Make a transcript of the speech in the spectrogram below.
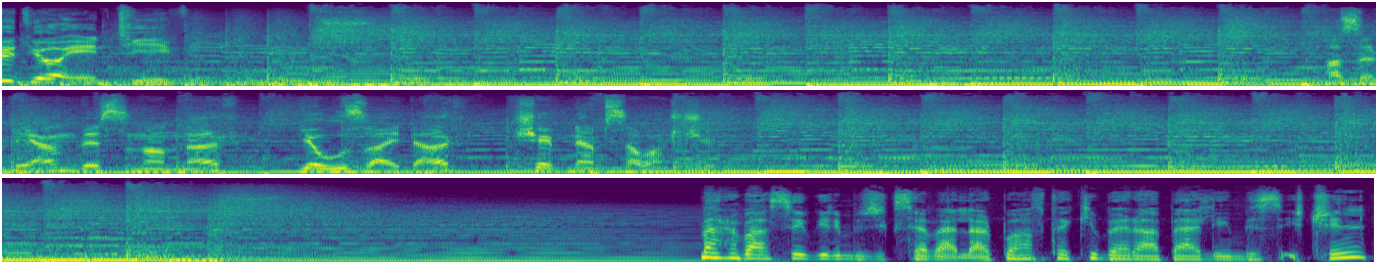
Stüdyo NTV Hazırlayan ve sunanlar Yavuz Aydar, Şebnem Savaşçı. Merhaba sevgili müzikseverler. Bu haftaki beraberliğimiz için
